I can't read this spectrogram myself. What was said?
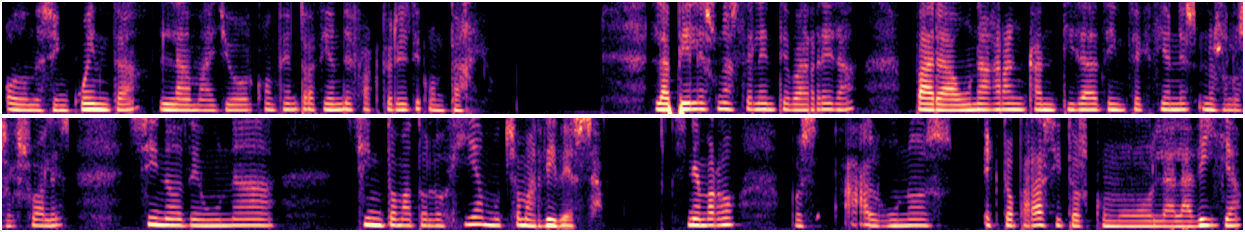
o donde se encuentra la mayor concentración de factores de contagio. La piel es una excelente barrera para una gran cantidad de infecciones, no solo sexuales, sino de una sintomatología mucho más diversa. Sin embargo, pues algunos ectoparásitos como la ladilla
